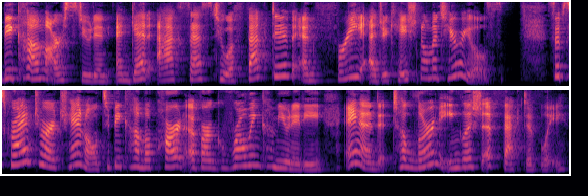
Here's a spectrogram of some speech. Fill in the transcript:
Become our student and get access to effective and free educational materials. Subscribe to our channel to become a part of our growing community and to learn English effectively.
